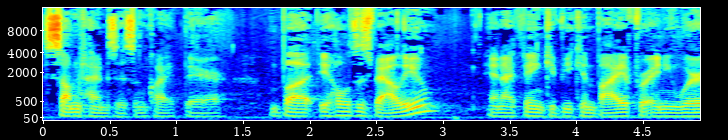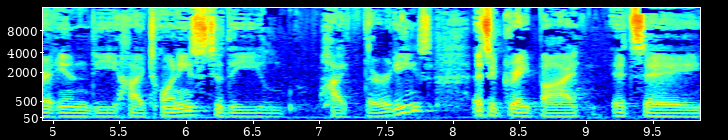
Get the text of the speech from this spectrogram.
sometimes isn't quite there, but it holds its value. And I think if you can buy it for anywhere in the high twenties to the high thirties, it's a great buy. It's a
